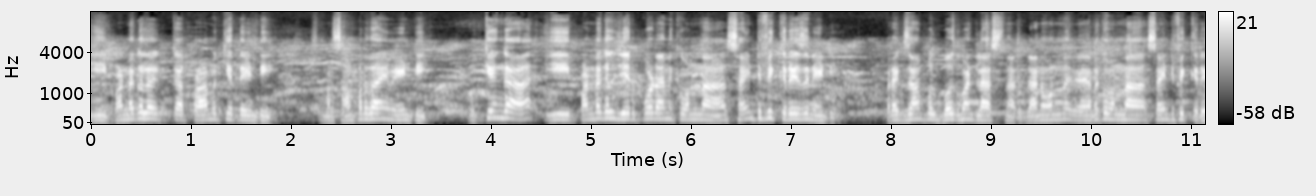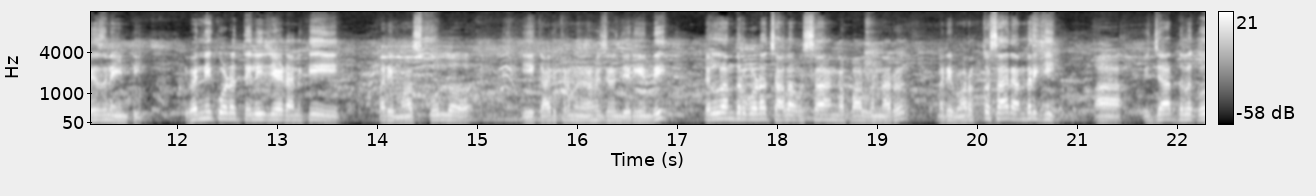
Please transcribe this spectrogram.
ఈ పండుగల యొక్క ప్రాముఖ్యత ఏంటి? మన సంప్రదాయం ఏంటి? ముఖ్యంగా ఈ పండుగలు జరుపుకోవడానికి ఉన్న సైంటిఫిక్ రీజన్ ఏంటి? ఫర్ ఎగ్జాంపుల్ భోగిమంటలు వేస్తున్నారు. దాని ఉన్న వెనక ఉన్న సైంటిఫిక్ రీజన్ ఏంటి? ఇవన్నీ కూడా తెలియజేయడానికి మరి మా స్కూల్లో ఈ కార్యక్రమం నిర్వహించడం జరిగింది. పిల్లలందరూ కూడా చాలా ఉత్సాహంగా పాల్గొన్నారు. మరి మరొక్కసారి అందరికీ మా విద్యార్థులకు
